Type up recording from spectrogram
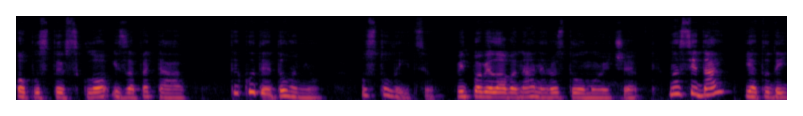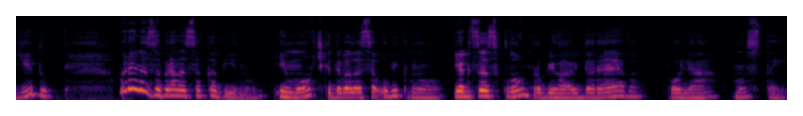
опустив скло і запитав Ти куди, доню? У столицю, відповіла вона, не роздумуючи. Ну, сідай, я туди їду. Марина забралася в кабіну і мовчки дивилася у вікно, як за склом пробігають дерева, поля, мости.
